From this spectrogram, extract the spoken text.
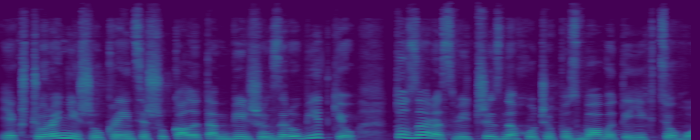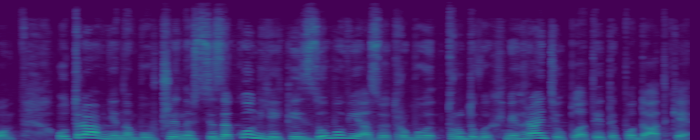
Якщо раніше українці шукали там більших заробітків, то зараз вітчизна хоче позбавити їх цього. У травні набув чинності закон, який зобов'язує трудових мігрантів платити податки.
